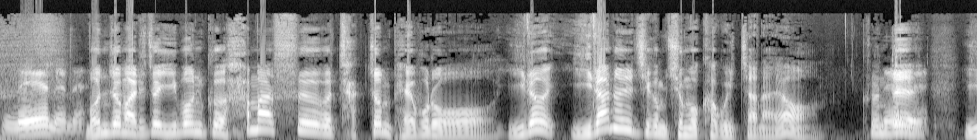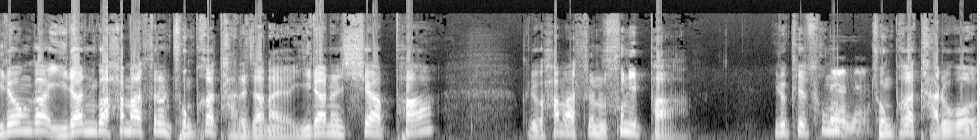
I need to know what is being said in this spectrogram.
네네네. 먼저 말이죠. 이번 그 하마스 그 작전 배후로 이란, 이란을 지금 지목하고 있잖아요. 그런데 네네. 이란과 이란과 하마스는 종파가 다르잖아요. 이란은 시아파 그리고 하마스는 순위파. 이렇게 송, 종파가 다르고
